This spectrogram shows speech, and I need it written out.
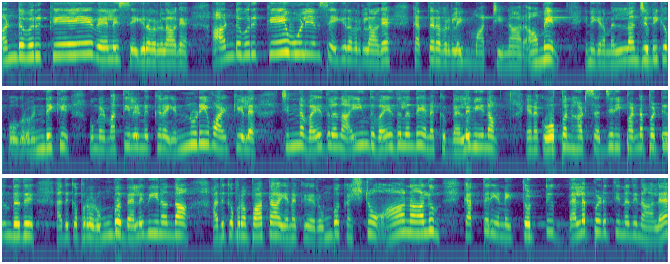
ஆண்டவருக்கே வேலை செய்கிறவர்களாக ஆண்டவருக்கே ஊழியம் செய்கிறவர்களாக கத்தர் அவர்களை மாற்றினார். ஆமேன் இன்னைக்கு நம்ம எல்லாம் ஜெபிக்க போகிறோம். இன்றைக்கு உங்கள் மத்தியில் நிற்கிற என்னுடைய வாழ்க்கையில சின்ன வயதுல இருந்து ஐந்து வயதுல இருந்தே எனக்கு பலவீனம். எனக்கு ஓப்பன் ஹார்ட் சர்ஜரி பண்ணப்பட்டிருந்தது. அதுக்கப்புறம் ரொம்ப பலவீனம் தான் அதுக்கப்புறம் பார்த்தா எனக்கு ரொம்ப கஷ்டம். ஆனாலும் கத்தர் என்னை தொட்டு பலப்படுத்தினதினால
